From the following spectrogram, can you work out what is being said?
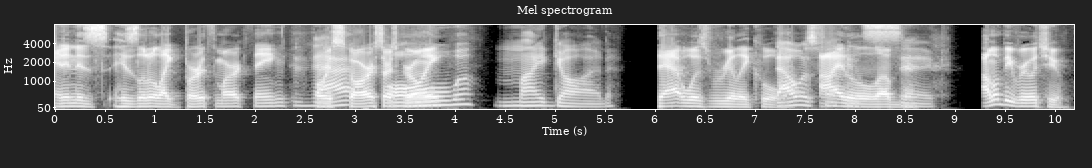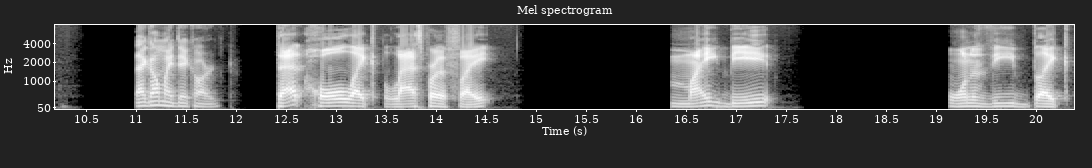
and in his his little like birthmark thing or his scar starts growing Oh my god, that was really cool. That was I that. sick. i'm gonna be real with you. That got my dick hard. that whole like last part of the fight might be one of the like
